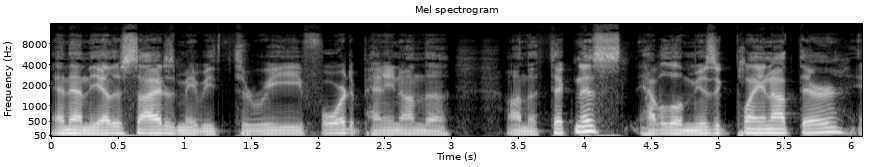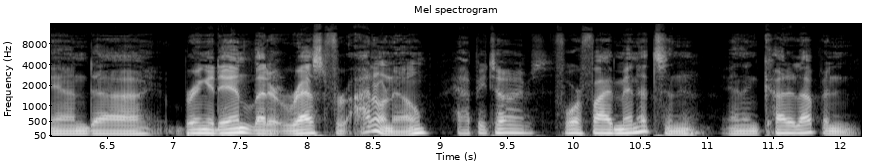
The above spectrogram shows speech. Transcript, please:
And then the other side is maybe three, four, depending on the, on the thickness. Have a little music playing out there and, uh, bring it in, let it rest for, I don't know, Happy times. four or five minutes and, and then cut it up and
